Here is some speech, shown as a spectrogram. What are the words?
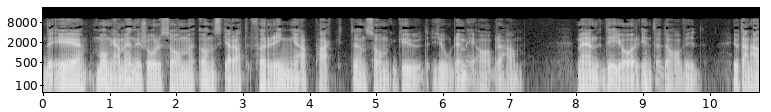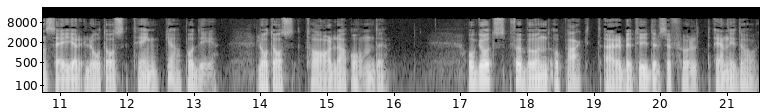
Det är många människor som önskar att förringa pakten som Gud gjorde med Abraham. Men det gör inte David, utan han säger låt oss tänka på det, låt oss tala om det. Och Guds förbund och pakt är betydelsefullt än idag.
